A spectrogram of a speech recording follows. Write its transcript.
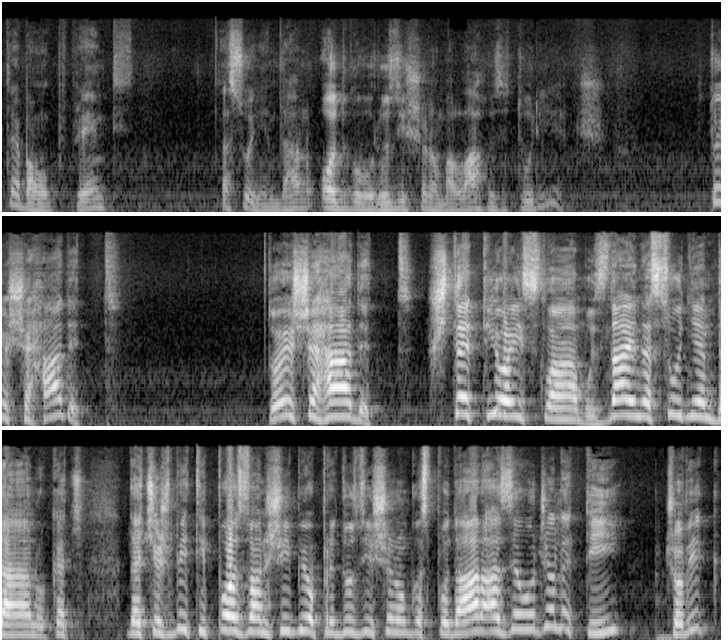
trebamo pripremiti na sudnjem danu odgovor uzvišenom Allahu za tu riječ. To je šehadet. To je šehadet. Štetio islamu. Znaj na sudnjem danu kad, da ćeš biti pozvan živio pred uzvišenom gospodara, a zeođele ti, čovjek,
